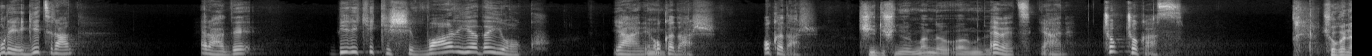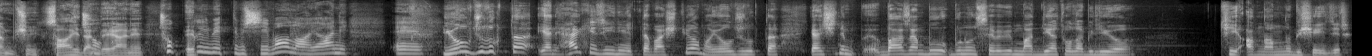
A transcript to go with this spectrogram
buraya getiren herhalde bir iki kişi var ya da yok. Yani Hmm. o kadar. O kadar. Ki düşünüyorum ben de var mı diye. Evet yani. Çok çok az. Çok önemli bir şey. Sahiden Çok. de yani Çok hep- kıymetli bir şey vallahi yani. E, Yolculukta yani herkes iyi niyetle başlıyor ama yolculukta yani şimdi e, bazen bu bunun sebebi maddiyat olabiliyor ki anlamlı bir şeydir.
